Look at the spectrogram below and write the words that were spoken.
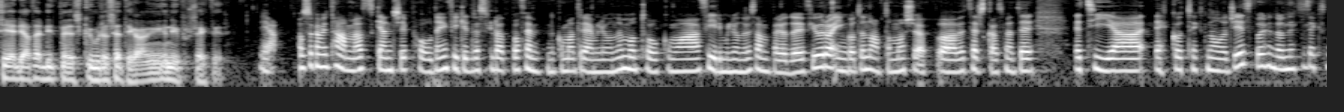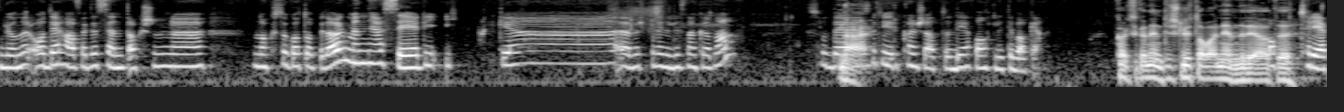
ser de at det er litt mer skummelt å sette i gang nye prosjekter. Ja, og så kan vi ta med at Scanship Holding fikk et resultat på 15,3 millioner mot 12,4 millioner i samme periode i fjor, og inngått en avtale om å kjøpe av et selskap som heter Etia Eco Technologies for 196 millioner. Og det har faktisk sendt aksjen uh, nokså godt opp i dag, men jeg ser de ikke øverst på vinnerlisten akkurat nå. Så det Nei. betyr kanskje at de har falt litt tilbake. Kanskje vi kan nevne til slutt da, bare nevne det at Opp 3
